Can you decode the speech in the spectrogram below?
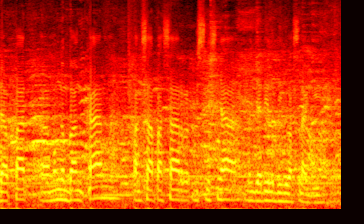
dapat uh, mengembangkan pangsa pasar bisnisnya menjadi lebih luas lagi. lebih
